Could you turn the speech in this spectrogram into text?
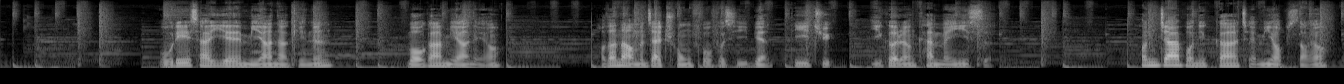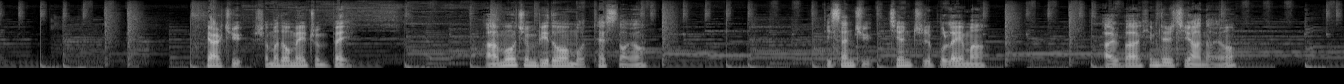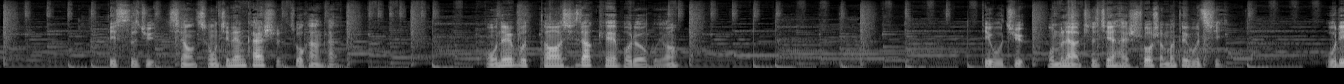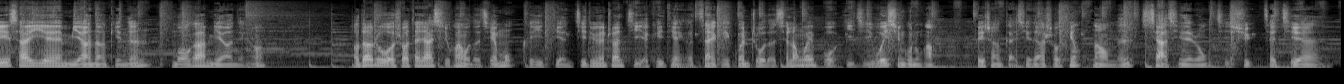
우리사이에미안하기는뭐가미안해 요？ 好的，那我们再重复复习一遍。第一句，一个人看没意思。혼자보니까재미없어 요。 第二句，什么都没准备。아무준비도못했어 요。 第三句，兼职不累吗？알바힘들지않아 요。 第四句，想从今天开始做看看。 오늘부터 시작해 보려고요. 第五句，我们俩之间还说什么对不起？ 우리 사이에 미안하기는 뭐가 미안해요? 好的，如果说大家喜欢我的节目，可以点击订阅专辑，也可以点一个赞，可以关注我的新浪微博以及微信公众号。非常感谢大家收听，那我们下期内容继续，再见。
